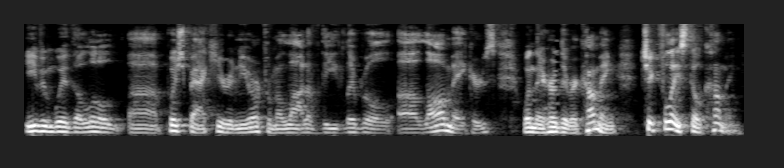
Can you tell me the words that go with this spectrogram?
even with a little uh, pushback here in new york from a lot of the liberal uh, lawmakers when they heard they were coming chick-fil-a is still coming.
